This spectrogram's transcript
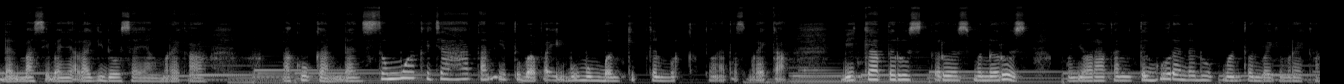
dan masih banyak lagi dosa yang mereka lakukan dan semua kejahatan itu Bapak Ibu membangkitkan murka Tuhan atas mereka. Mika terus-terus menerus menyuarakan teguran dan hukuman Tuhan bagi mereka.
